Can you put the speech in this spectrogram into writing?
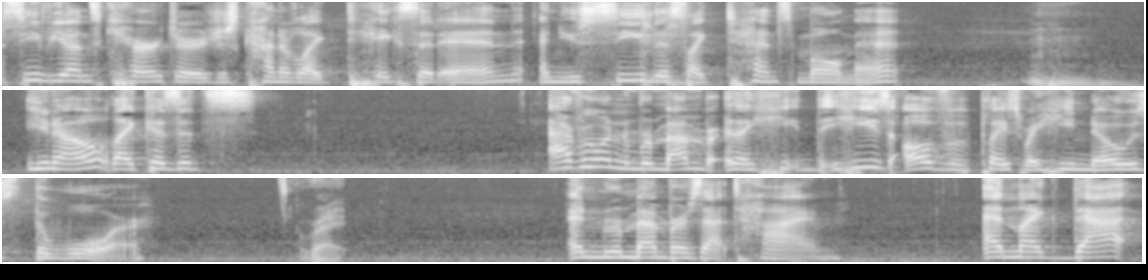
Stephen Yeun's character just kind of like takes it in and you see this like tense moment. Mm-hmm. You know? Like because it's everyone remember like he he's of a place where he knows the war. Right. And remembers that time. And like that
